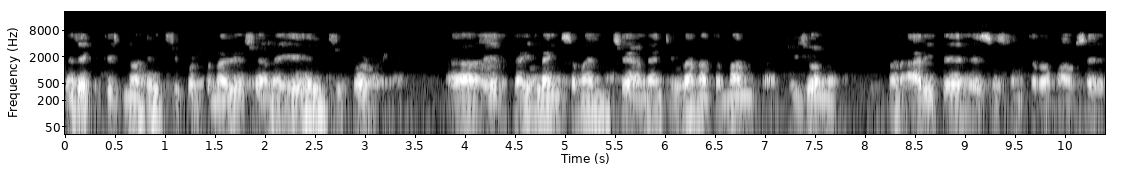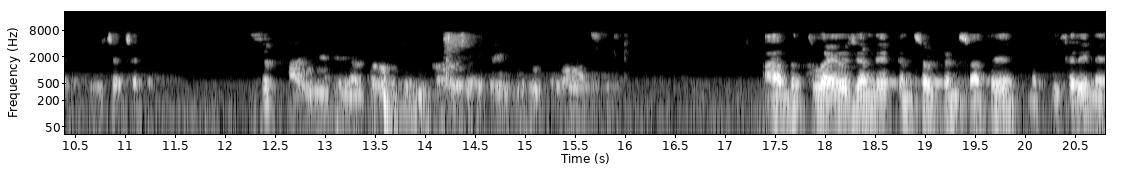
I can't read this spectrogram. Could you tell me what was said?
દરેક બ્રિજનો હેલ્થ રિપોર્ટ બનાવ્યો છે અને એ હેલ્થ રિપોર્ટ એક ગાઈડલાઇન સમાન છે અને જિલ્લાના તમામ બ્રિજોનું પણ આ રીતે એસેસમેન્ટ કરવામાં આવશે એવી ચર્ચા કરી આ બધું આયોજન એક કન્સલ્ટન્ટ સાથે નક્કી કરીને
